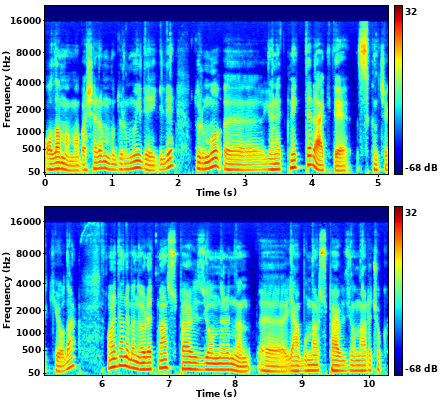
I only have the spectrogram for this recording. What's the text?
olamama, başaramama durumu ile ilgili durumu e, yönetmekte belki de sıkıntı çekiyorlar. O nedenle ben öğretmen süpervizyonlarının, e, yani bunlar süpervizyonlarda çok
